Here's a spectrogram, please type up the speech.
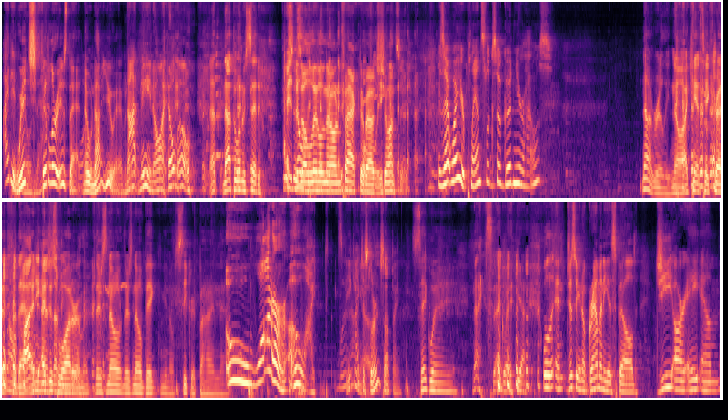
I didn't Which know that. fiddler is that? No, not you, Evan. Not me. No, I don't know. Not, not the one who said, This is a little known fact about Hopefully. Chauncey. Is that why your plants look so good in your house? Not really. No, I can't take credit for that. I, botany I has just nothing to water do them. There's no, there's no big, you know, secret behind that. Oh, water! Oh, I, Speaking I just of- learned something. Segue. Nice segue. Yeah. Well, and just so you know, Graminy is spelled G R A M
